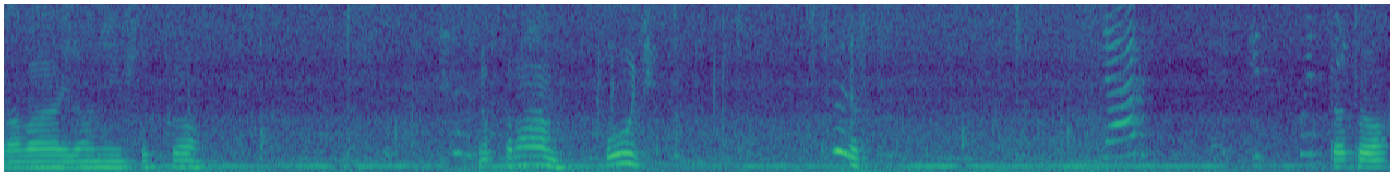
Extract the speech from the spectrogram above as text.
Dawaj do niej szybko. No come on, pójdź. Co to jest? Twitching. Tato,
